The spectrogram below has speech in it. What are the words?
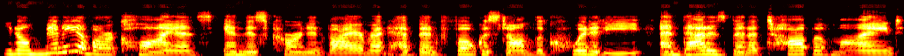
You know, many of our clients in this current environment have been focused on liquidity, and that has been a top of mind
